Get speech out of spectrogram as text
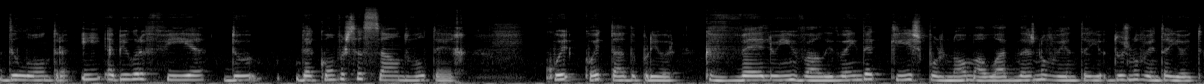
de lontra e a biografia do, da conversação de Voltaire. Coitado do prior, que velho e inválido ainda quis pôr nome ao lado das 90, dos 98.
